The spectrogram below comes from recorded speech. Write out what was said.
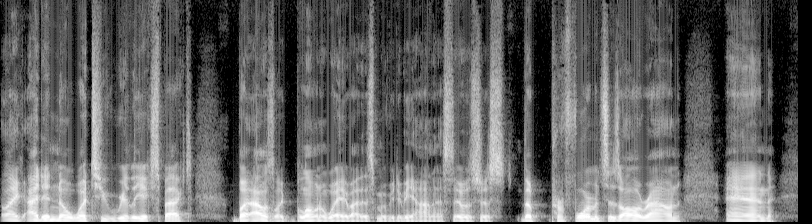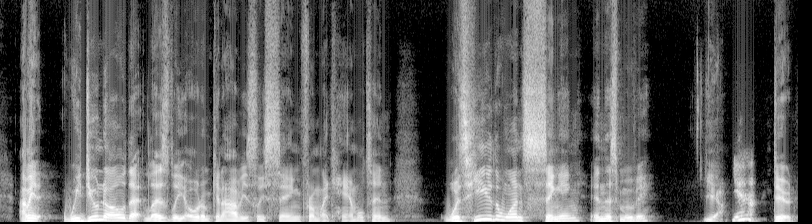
like I didn't know what to really expect. But I was like blown away by this movie. To be honest, it was just the performances all around, and I mean, we do know that Leslie Odom can obviously sing from like Hamilton. Was he the one singing in this movie? Yeah. Yeah. Dude.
